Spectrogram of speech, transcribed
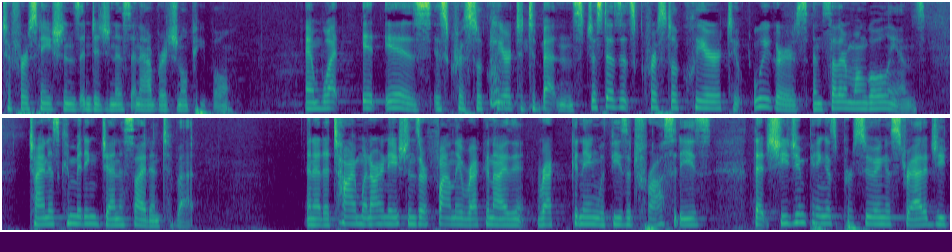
to First Nations, Indigenous, and Aboriginal people. And what it is, is crystal clear to Tibetans, just as it's crystal clear to Uyghurs and Southern Mongolians. China's committing genocide in Tibet. And at a time when our nations are finally reckoning with these atrocities, that Xi Jinping is pursuing a strategy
